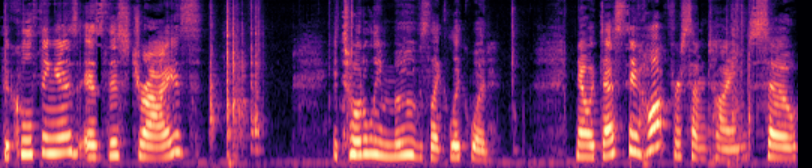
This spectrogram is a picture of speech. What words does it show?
The cool thing is, as this dries, it totally moves like liquid. Now it does stay hot for some time, so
